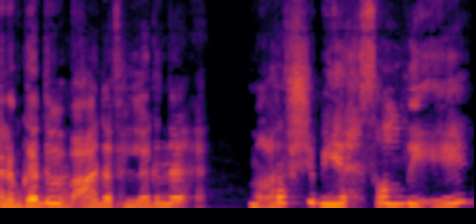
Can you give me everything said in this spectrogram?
أنا بجد ببقى قاعدة في اللجنة معرفش بيحصل لي إيه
